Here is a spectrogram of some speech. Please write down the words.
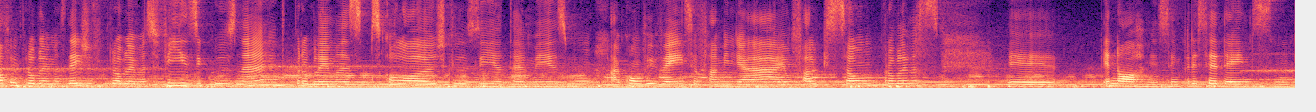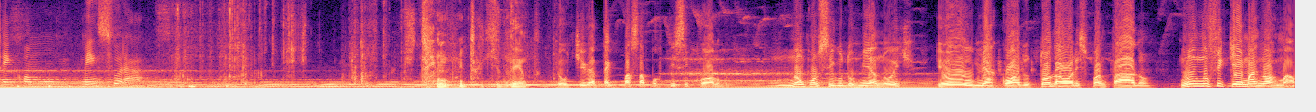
Sofrem problemas, desde problemas físicos, né, problemas psicológicos e até mesmo a convivência familiar. Eu falo que são problemas é, enormes, sem precedentes, não tem como mensurar tem muito aqui dentro. Eu tive até que passar por psicólogo. Não consigo dormir à noite, eu me acordo toda hora espantado, não, não fiquei mais normal.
